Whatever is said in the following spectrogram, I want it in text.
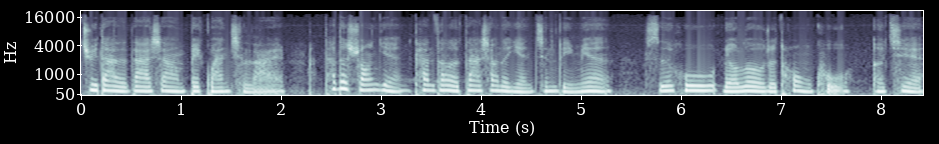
巨大的大象被关起来，他的双眼看到了大象的眼睛里面似乎流露着痛苦，而且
